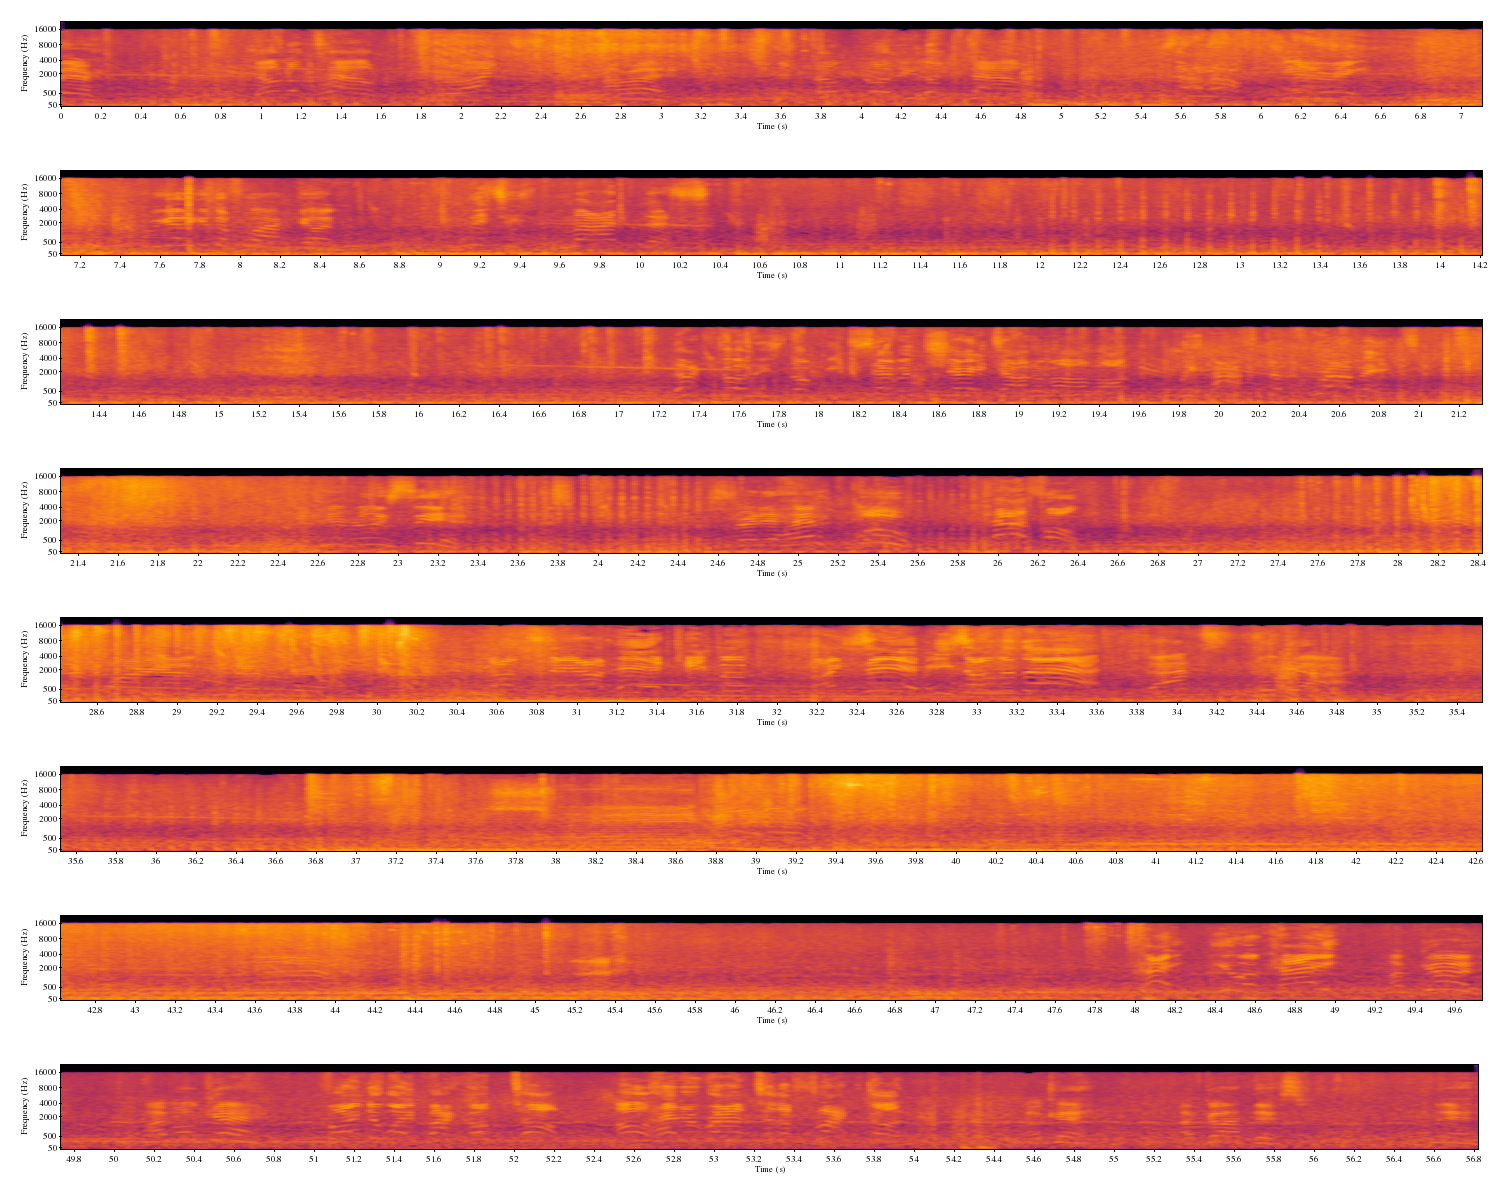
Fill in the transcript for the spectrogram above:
there. Okay. Find a way back up top. I'll head around to the flak gun. Okay, I've got this. Come Man,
